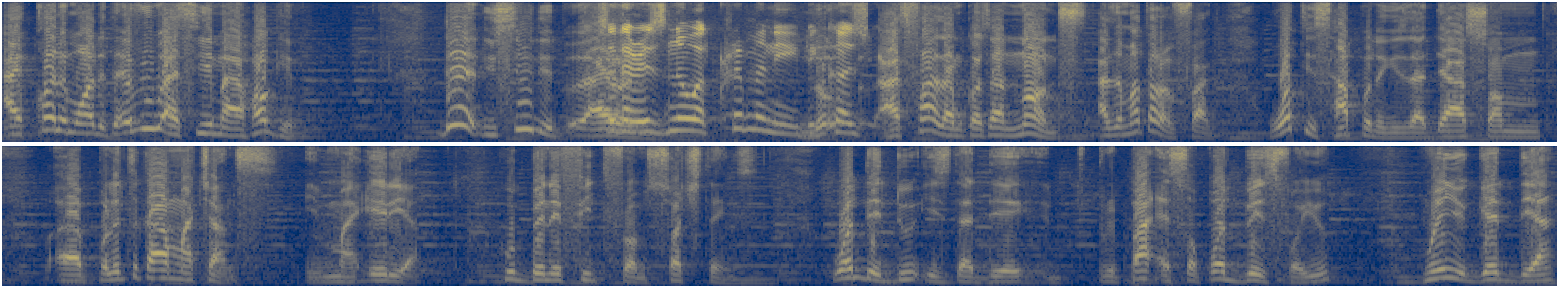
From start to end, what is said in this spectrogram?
I call him all the time. Everywhere I see him, I hug him. Then you see the. So there is no acrimony because. No, as far as I'm concerned, none. As a matter of fact, what is happening is that there are some uh, political merchants in my area who benefit from such things. What they do is that they prepare a support base for you. When you get there,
